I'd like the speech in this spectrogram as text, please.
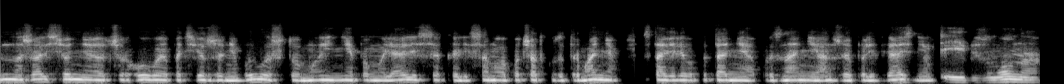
на жаль сёння чарговае пацверджанне было что мы не памыляліся калі самого пачатку затрымання ставілі пытанне прызнанні Анжя палітвязню і безумоўна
